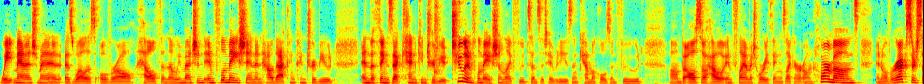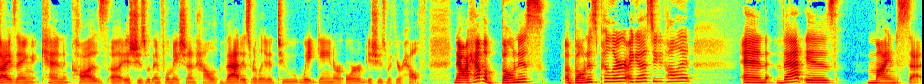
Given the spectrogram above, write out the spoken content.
weight management as well as overall health. And then we mentioned inflammation and how that can contribute and the things that can contribute to inflammation, like food sensitivities and chemicals in food, um, but also how inflammatory things like our own hormones and overexercising can cause uh, issues with inflammation and how that is related to weight gain or, or issues with your health. Now, I have a bonus, a bonus pillar, I guess you could call it, and that is mindset.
